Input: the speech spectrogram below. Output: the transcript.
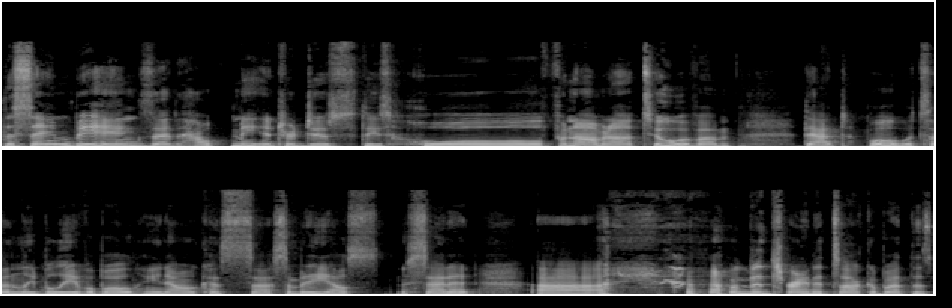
the same beings that helped me introduce these whole phenomena, two of them, that whoa it's suddenly believable you know because uh, somebody else said it. Uh, i've been trying to talk about this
